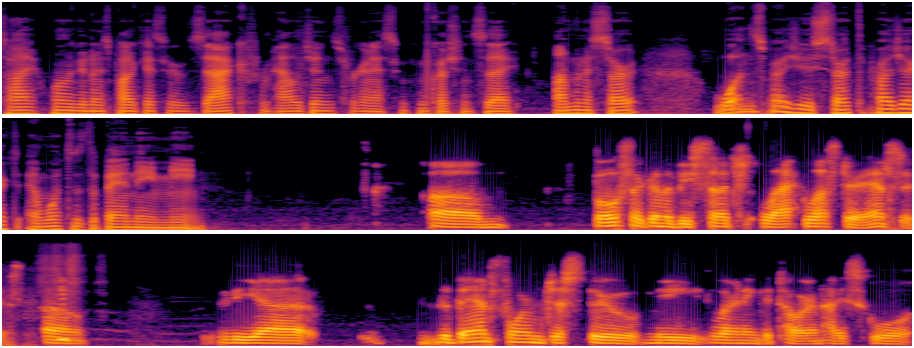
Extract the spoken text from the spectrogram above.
So hi, welcome to Nights podcast here with Zach from Halogens. We're gonna ask him some questions today. I'm gonna start. What inspired you to start the project, and what does the band name mean? Um, both are going to be such lackluster answers. Um, the uh, the band formed just through me learning guitar in high school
